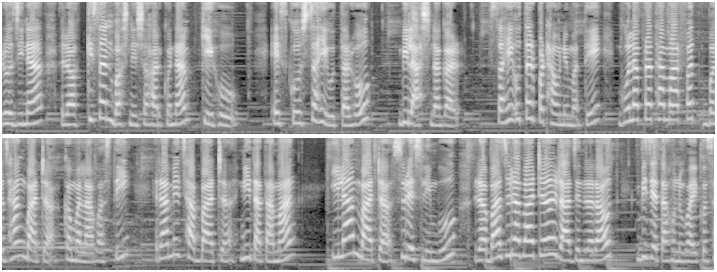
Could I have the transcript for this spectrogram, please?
रोजिना र किसन बस्ने सहरको नाम के हो? यसको सही उत्तर हो विलासनगर। सही उत्तर पठाउने मध्ये गोला प्रथा मार्फत बझाङबाट कमला बस्ती रामेछापबाट निता तामाङ इलामबाट सुरेश लिम्बू र बाजुराबाट राजेन्द्र राउत विजेता हुनुभएको छ।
